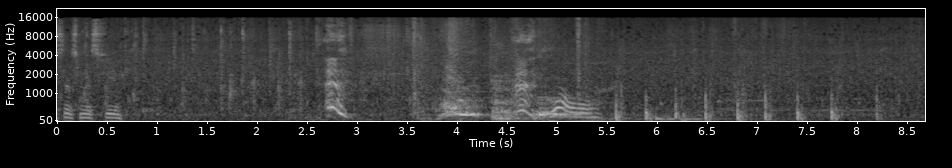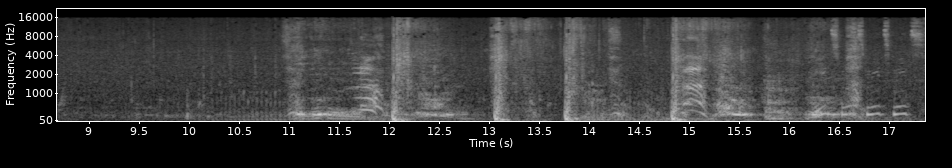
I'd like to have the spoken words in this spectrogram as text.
Ist das Mistvieh? Wow. Miets, Miets, Miets, Miets.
